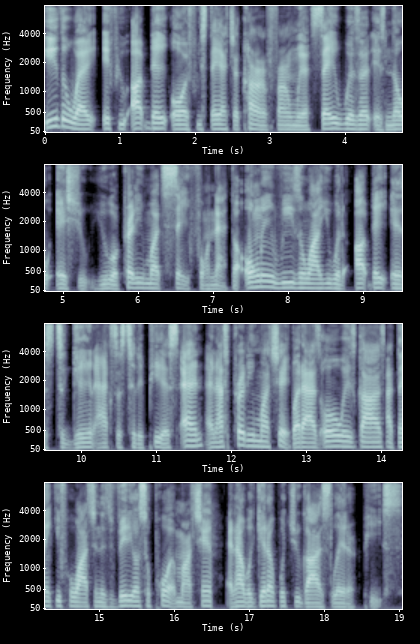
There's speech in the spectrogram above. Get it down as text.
Either way, if you update or if you stay at your current firmware, Save Wizard is no issue. You are pretty much safe on that. The only reason why you would update is to gain access to the PSN, and that's pretty much it. But as always, guys, I thank you for watching this video, support my channel, and I will get up with you guys later. Peace.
